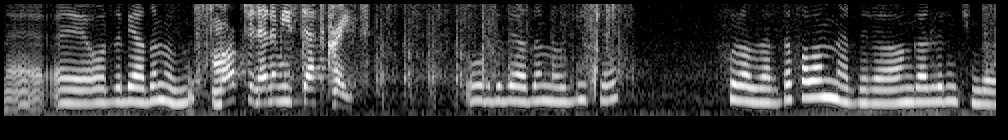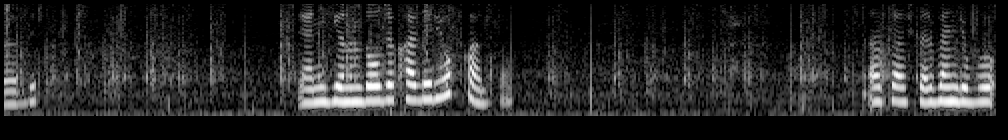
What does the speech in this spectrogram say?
Ne, e, orada bir adam ölmüş. Marked an enemy's death crate. Orada bir adam öldüyse şuralarda falanlardır ha. Hangarların içindelerdir. Yani yanımda olacak halleri yok galiba. Arkadaşlar bence bu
